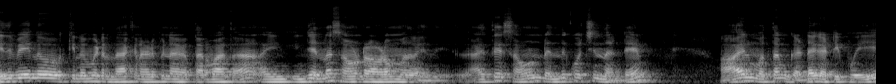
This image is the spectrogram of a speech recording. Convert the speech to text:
ఐదు వేలు కిలోమీటర్ దాకా నడిపిన తర్వాత ఇంజన్లో సౌండ్ రావడం మొదలైంది. అయితే సౌండ్ ఎందుకు వచ్చిందంటే ఆయిల్ మొత్తం గడ్డ కట్టిపోయి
